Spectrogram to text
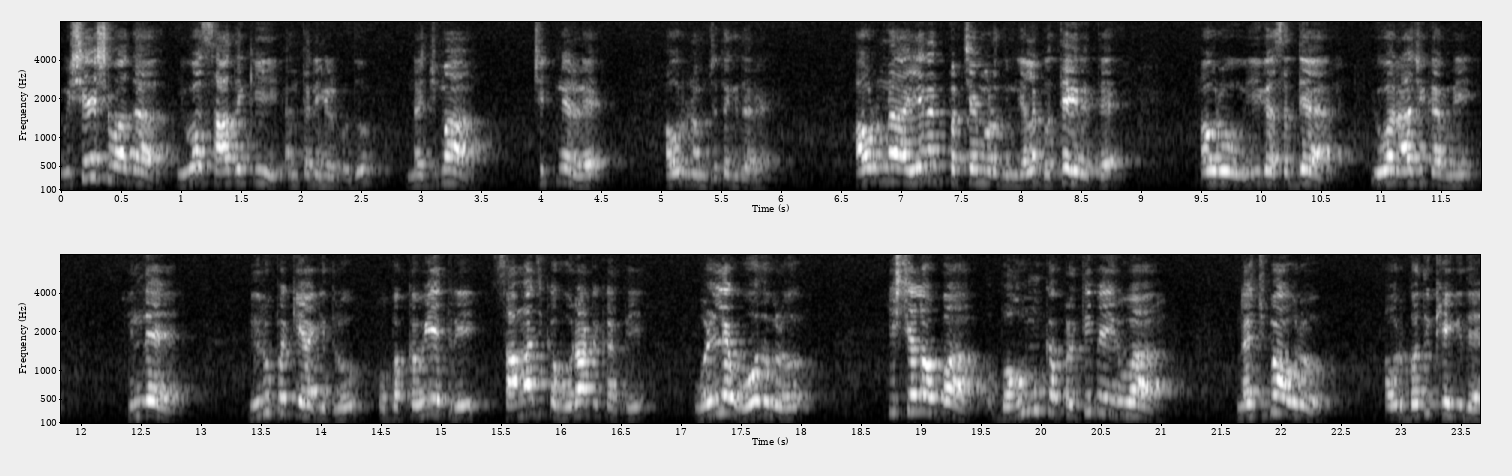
ವಿಶೇಷವಾದ ಯುವ ಸಾಧಕಿ ಅಂತಲೇ ಹೇಳ್ಬೋದು. ನಜ್ಮಾ ಚಿಕ್ನೆರಳೆ. ಅವರು ನಮ್ಮ ಜೊತೆಗಿದ್ದಾರೆ. ಅವ್ರನ್ನ ಏನಂತ ಪರಿಚಯ ಮಾಡೋದು ನಿಮಗೆಲ್ಲ ಗೊತ್ತೇ ಇರುತ್ತೆ. ಅವರು ಈಗ ಸದ್ಯ ಯುವ ರಾಜಕಾರಣಿ. ಹಿಂದೆ ನಿರೂಪಕಿಯಾಗಿದ್ದರು ಒಬ್ಬ ಕವಿಯತ್ರಿ, ಸಾಮಾಜಿಕ ಹೋರಾಟಕರ್ತಿ, ಒಳ್ಳೆ ಓದುಗಳು ಇಷ್ಟೆಲ್ಲ ಒಬ್ಬ ಬಹುಮುಖ ಪ್ರತಿಭೆ ಇರುವ ನಜ್ಮಾ ಅವರು ಅವ್ರ ಬದುಕು ಹೇಗಿದೆ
